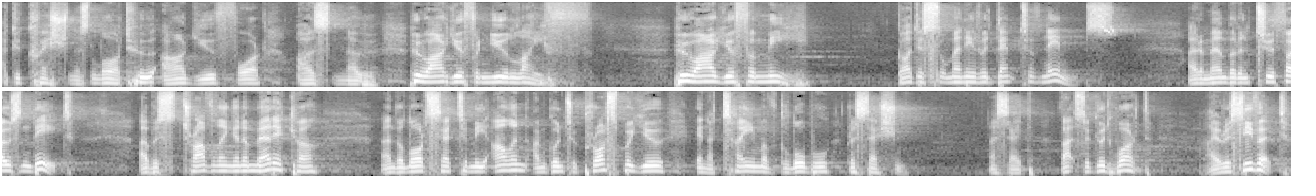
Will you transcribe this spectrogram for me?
A good question is, Lord, who are you for us now? Who are you for new life? Who are you for me? God has so many redemptive names. I remember in 2008, I was traveling in America, and the Lord said to me, Alan, I'm going to prosper you in a time of global recession. I said, That's a good word. I receive it.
